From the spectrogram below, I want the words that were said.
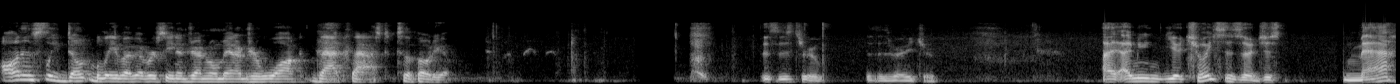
honestly don't believe I've ever seen a general manager walk that fast to the podium. This is true. This is very true. I, I mean, your choices are just meh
